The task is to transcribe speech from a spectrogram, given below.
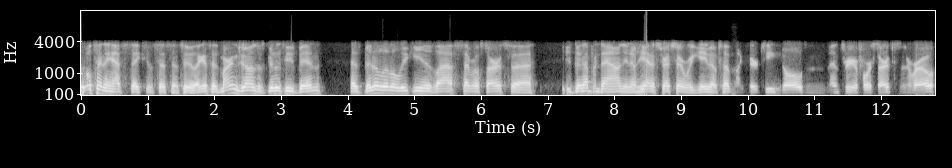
Goaltending has to stay consistent too. Like I said, Martin Jones, as good as he's been, has been a little leaky in his last several starts. Uh, he's been up and down. You know, he had a stretch there where he gave up something like 13 goals and, and three or four starts in a row.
